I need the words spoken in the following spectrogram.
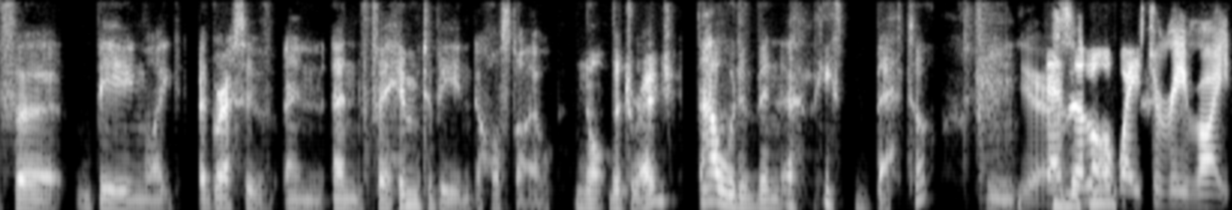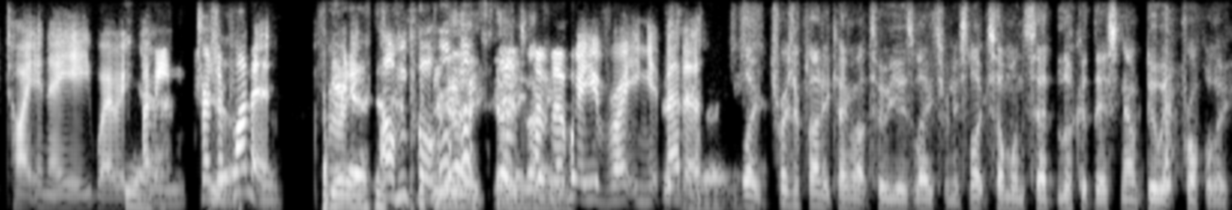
for being like aggressive and and for him to be hostile not the Drej that would have been at least better Mm. Yeah. There's a lot of ways to rewrite Titan AE where it, Yeah. I mean, Treasure Yeah, Planet, for an Yeah. example, Yeah, of yeah, the way of writing it It's better. Like Treasure Planet came out two years later, and it's like someone said, "Look at this now, do it properly."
